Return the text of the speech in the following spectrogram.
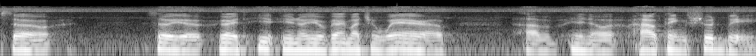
So so you're very, you, you, know, you're very much aware of, of, you know, how things should be.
